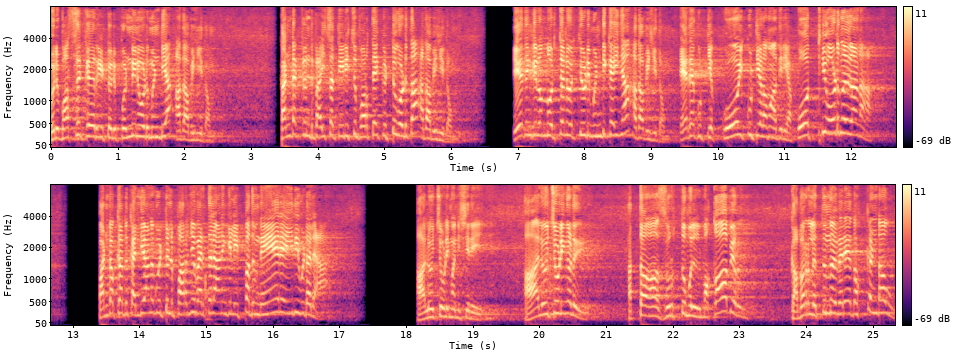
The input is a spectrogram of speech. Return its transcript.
ഒരു ബസ് കയറിയിട്ട് ഒരു പെണ്ണിനോട് മിണ്ടിയ അത് അവിഹിതം. കണ്ടക്ടറിന്റെ പൈസ തിരിച്ചു പുറത്തേക്ക് ഇട്ടുകൊടുത്ത അത് അവിഹിതം. ഏതെങ്കിലും ഒന്ന് ഒരുത്തൻ ഒരുത്തിയോടി മിണ്ടിക്കഴിഞ്ഞാൽ അത് അവിഹിതം. എരകുട്ടിയെ കോഴിക്കുട്ടികളെ മാതിരിയാ. പോത്തി ഓടുന്നത് കാണാ. പണ്ടൊക്കെ അത് കല്യാണ വീട്ടിൽ പറഞ്ഞു വരത്തലാണെങ്കിൽ ഇപ്പൊ അത് നേരെ എഴുതി വിടല. ആലോചിച്ചോളി മനുഷ്യരെ ആലോചിച്ചോളിങ്ങൾ ഹത്താ സുർത്തുമുൽ മക്കാബിർ കബറിലെത്തുന്നത് വരെ ഇതൊക്കെ ഉണ്ടാവും.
